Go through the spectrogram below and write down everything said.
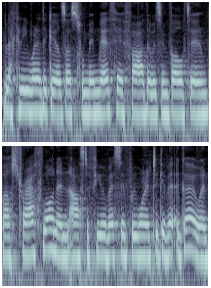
luckily one of the girls I was swimming with, her father was involved in Welsh Triathlon and asked a few of us if we wanted to give it a go and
